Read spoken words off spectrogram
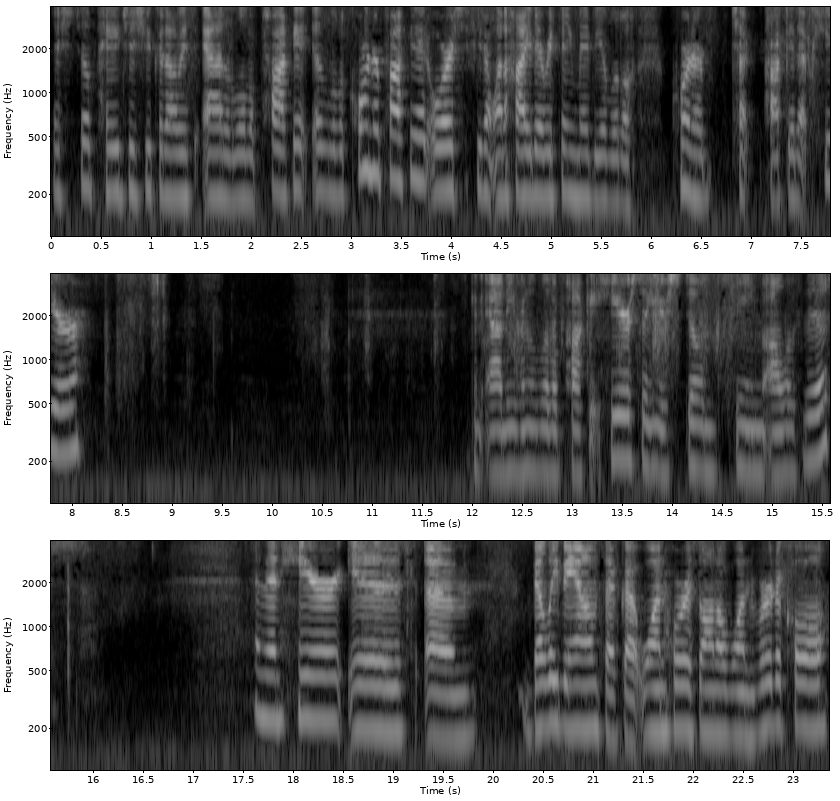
There's still pages. You could always add a little pocket, a little corner pocket, or if you don't want to hide everything, maybe a little corner tuck pocket up here. You can add even a little pocket here so you're still seeing all of this. And then here is um, belly bands. I've got one horizontal, one vertical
